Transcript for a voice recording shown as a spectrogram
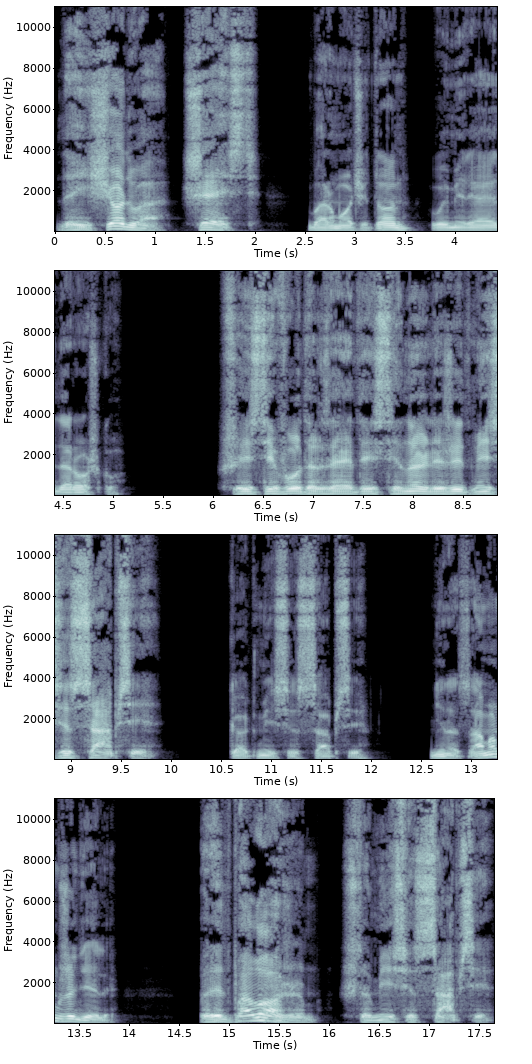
да еще два, шесть», — бормочет он, вымеряя дорожку. В шести футах за этой стеной лежит миссис Сапси. Как миссис Сапси? Не на самом же деле? Предположим, что миссис Сапси.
